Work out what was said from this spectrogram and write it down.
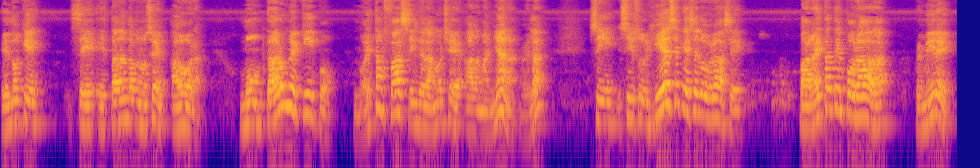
Es lo que se está dando a conocer. Ahora, montar un equipo no es tan fácil de la noche a la mañana, ¿verdad? Si, si surgiese que se lograse para esta temporada, pues mire,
